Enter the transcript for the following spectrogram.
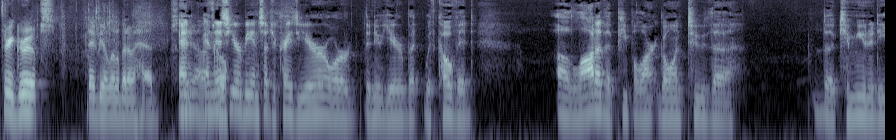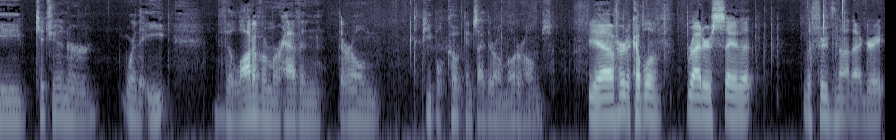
three groups, they'd be a little bit of ahead. So, and yeah, and this cool. year being such a crazy year or the new year but with covid a lot of the people aren't going to the the community kitchen or where they eat the, a lot of them are having their own people cook inside their own motorhomes Yeah, I've heard a couple of riders say that the food's not that great.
